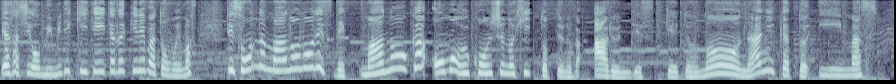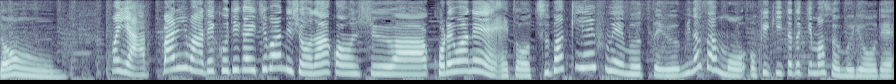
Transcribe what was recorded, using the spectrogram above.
優しいお耳で聞いていただければと思います。で、そんなマノのですね、マノが思う今週のヒットっていうのがあるんですけども、何かと言いますと、まあ、やっぱりマデクディが一番でしょうな、今週は。これはね、えっと、つばき FM っていう、皆さんもお聞きいただけますよ、無料で。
